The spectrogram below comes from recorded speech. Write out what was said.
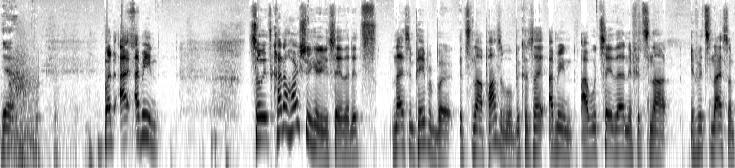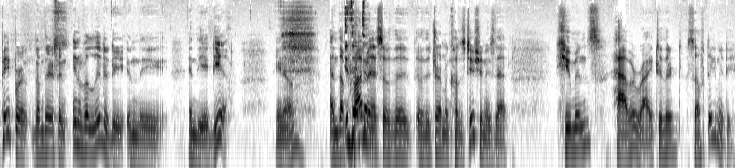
yeah, But I, I mean, so it's kind of harsh to hear you say that it's nice in paper, but it's not possible because I, I mean, I would say then if it's not if it's nice on paper, then there's an invalidity in the in the idea, you know. And the premise of the of the German constitution is that humans have a right to their self dignity.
